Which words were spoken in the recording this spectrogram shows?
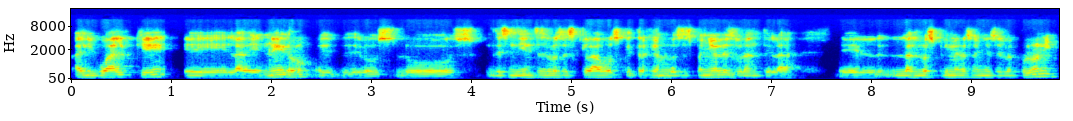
al igual que eh, la de negro, eh, de los, descendientes de los esclavos que trajeron los españoles durante la, los primeros años de la colonia.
